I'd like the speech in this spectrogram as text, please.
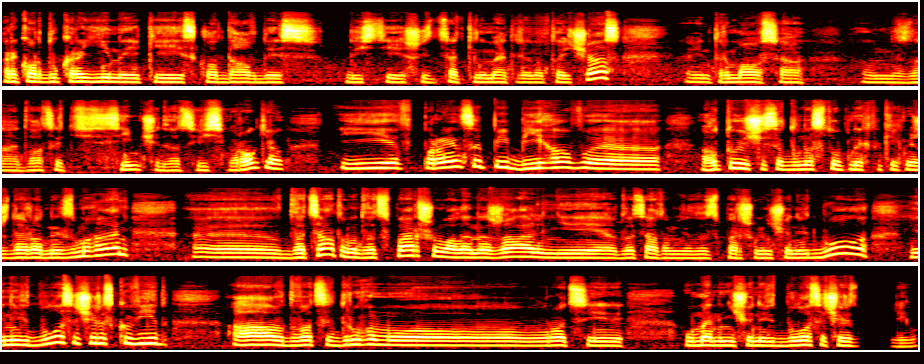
рекорд України, який складав десь 260 кілометрів на той час. Він тримався не знаю, 27 чи 28 років. І, в принципі, бігав, е, готуючися до наступних таких міжнародних змагань е, в 20-му, 21-му, але, на жаль, ні в 20-му, ні в 21-му нічого не відбуло. І не відбулося через ковід. А в 22-му році у мене нічого не відбулося через болів.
